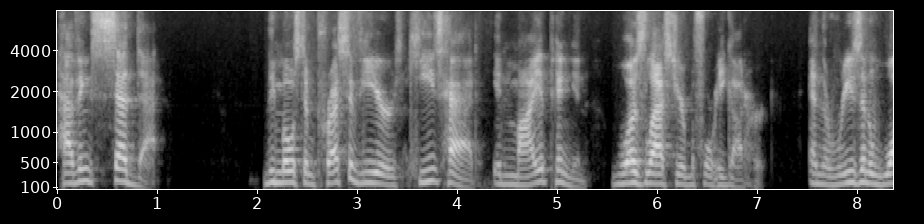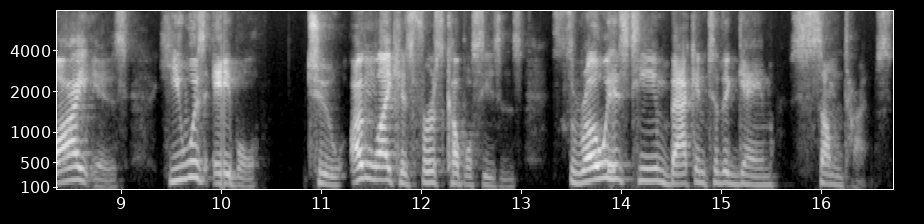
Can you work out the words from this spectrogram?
Having said that, the most impressive years he's had, in my opinion, was last year before he got hurt. And the reason why is he was able to, unlike his first couple seasons, throw his team back into the game sometimes.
